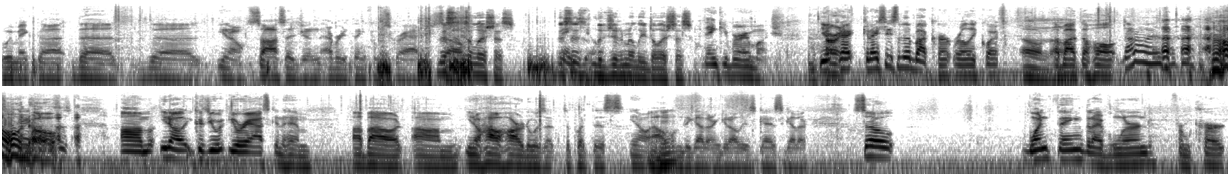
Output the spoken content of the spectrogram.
We make the the the you know sausage and everything from scratch. This so, is delicious. This is you. legitimately delicious. Thank you very much. You know, All can. I, can I say something about Curt really quick? Oh, no. About the whole no no. it's okay. Oh This is- um, you know, because you were, you were asking him about um, you know how hard was it to put this you know Mm-hmm. album together and get all these guys together. So one thing that I've learned from Curt,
